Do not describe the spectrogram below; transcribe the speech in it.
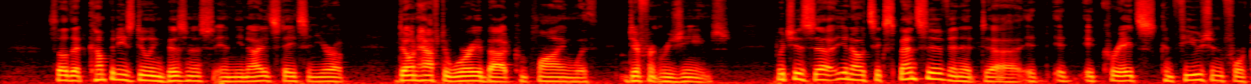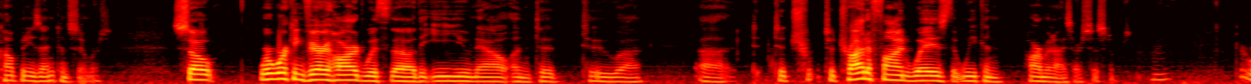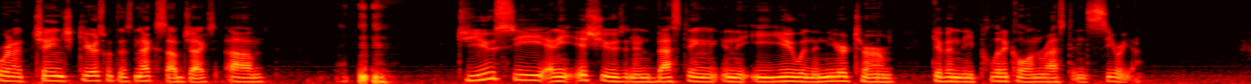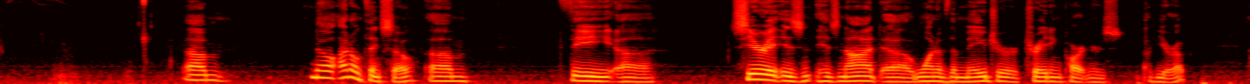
So that companies doing business in the United States and Europe don't have to worry about complying with different regimes which is, uh, you know, it's expensive and it, uh, it, it, it creates confusion for companies and consumers. So we're working very hard with uh, the EU now and to, to, uh, uh, to, tr to try to find ways that we can harmonize our systems. Mm -hmm. We're going to change gears with this next subject. Um, do you see any issues in investing in the EU in the near term given the political unrest in Syria? Um, no, I don't think so. Um, the uh, Syria is is not uh, one of the major trading partners of Europe.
